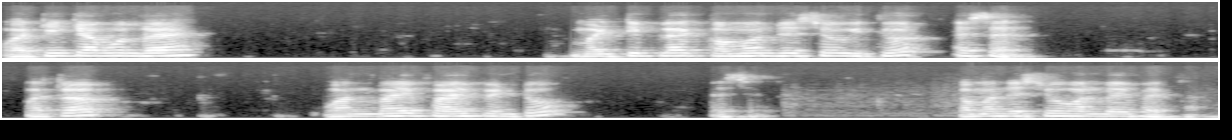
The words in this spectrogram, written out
वर्किंग क्या बोल रहा है? Multiply common ratio with your S मतलब one by five into S N common ratio one by five था।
